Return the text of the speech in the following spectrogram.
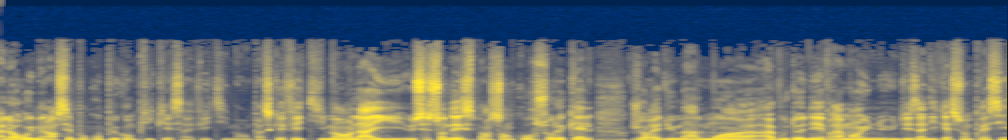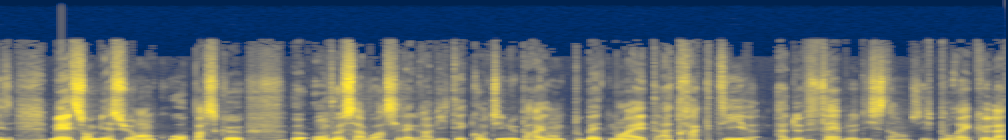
Alors oui, mais alors c'est beaucoup plus compliqué ça, effectivement. Parce qu'effectivement, là, ce sont des expériences en cours sur lesquelles j'aurais du mal, moi, à vous donner vraiment une, des indications précises. Mais elles sont bien sûr en cours parce que euh, on veut savoir si la gravité continue, par exemple, tout bêtement à être attractive à de faibles distances. Il pourrait que la,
